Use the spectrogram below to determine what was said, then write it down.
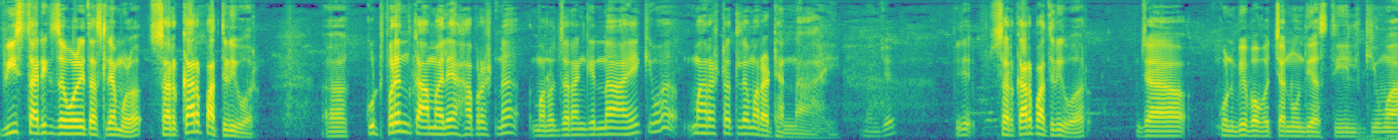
वीस तारीख जवळ येत असल्यामुळं सरकार पातळीवर अ, कुठपर्यंत काम आले हा प्रश्न मनोज जरांगेंना आहे किंवा महाराष्ट्रातल्या मराठ्यांना आहे? म्हणजे? म्हणजे सरकार पातळीवर ज्या कुणबीबाबतच्या नोंदी असतील किंवा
